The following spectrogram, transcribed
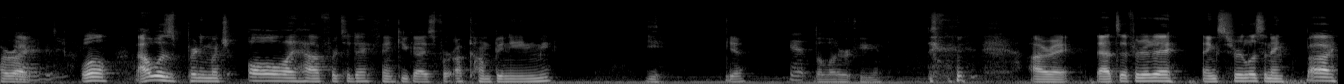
All right. Yeah. Well, that was pretty much all I have for today. Thank you guys for accompanying me. Yeah. Yeah. Yep. The letter E. All right. That's it for today. Thanks for listening. Bye.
